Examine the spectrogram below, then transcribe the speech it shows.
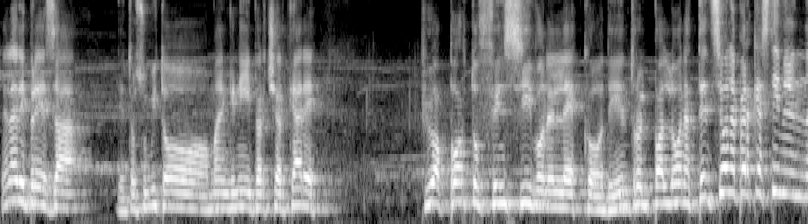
Nella ripresa, dentro subito Mangni per cercare più apporto offensivo nell'ecco dentro il pallone. Attenzione perché Steven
